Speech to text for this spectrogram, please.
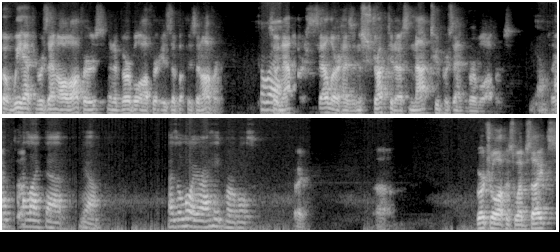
But we have to present all offers, and a verbal offer is a, is an offer. So Correct. now our seller has instructed us not to present verbal offers. Yeah, I, I like that, yeah. As a lawyer, I hate verbals. Right. Um, Virtual office websites.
